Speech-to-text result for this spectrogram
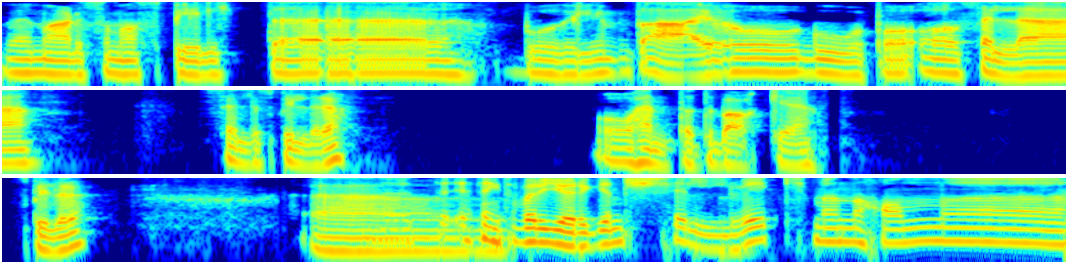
Hvem er det som har spilt eh, Bodø-Glimt er jo gode på å selge, selge spillere. Og hente tilbake spillere. Jeg tenkte bare Jørgen Skjelvik, men han eh,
